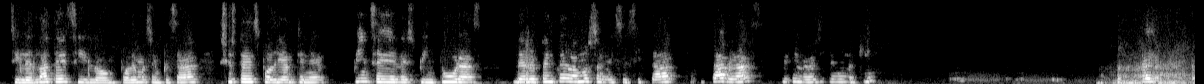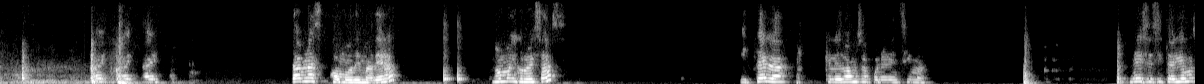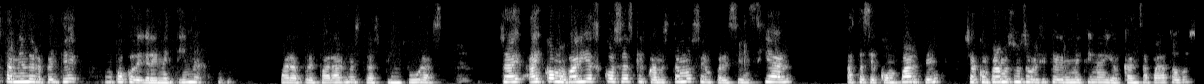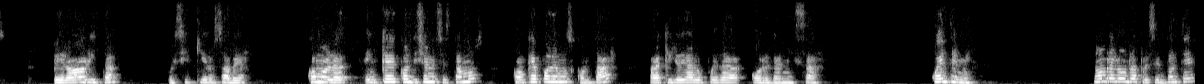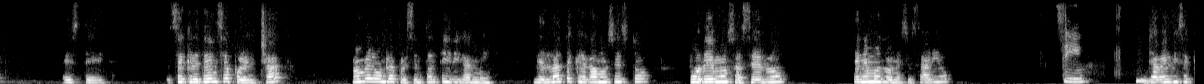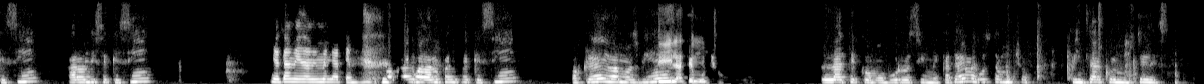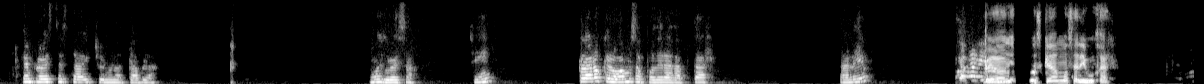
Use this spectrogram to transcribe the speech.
si les late, si lo podemos empezar, si ustedes podrían tener pinceles, pinturas, de repente vamos a necesitar tablas, déjenme ver si tengo una aquí. Ay, ay, ay, ay. Tablas como de madera, no muy gruesas, y tela que les vamos a poner encima. Necesitaríamos también de repente un poco de grenetina para preparar nuestras pinturas. O sea, hay, como varias cosas que cuando estamos en presencial hasta se comparten. O sea, compramos un sobrecito de grenetina y alcanza para todos. Pero ahorita, pues sí quiero saber cómo en qué condiciones estamos, con qué podemos contar para que yo ya lo pueda organizar. Cuéntenme. Nombren un representante, este, secretense por el chat. Nombren un representante y díganme, ¿les late que hagamos esto? ¿Podemos hacerlo? ¿Tenemos lo necesario? Sí. Yabel dice que sí. Aaron dice que sí. Yo también, a mí me late. Ok, Guadalupe dice que sí. Ok, vamos bien. Sí, late mucho. Late como burro sin mecate. A mí me gusta mucho pintar con ustedes. Por ejemplo, este está hecho en una tabla. muy gruesa, ¿sí? Claro que lo vamos a poder adaptar. ¿Sale? Pero nosotros, ¿qué vamos a dibujar?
